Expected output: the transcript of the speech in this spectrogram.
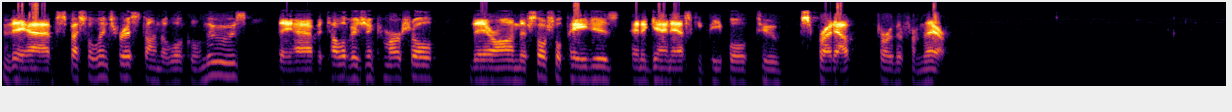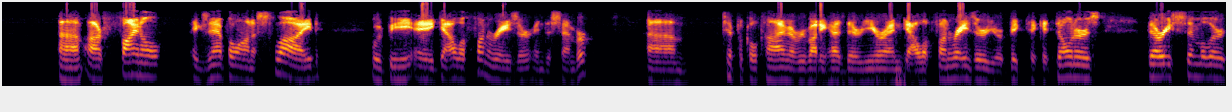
They have special interest on the local news. They have a television commercial. They're on their social pages, and again, asking people to spread out further from there. Um, our final example on a slide would be a gala fundraiser in December. Um, typical time, everybody has their year-end gala fundraiser, your big ticket donors very similar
